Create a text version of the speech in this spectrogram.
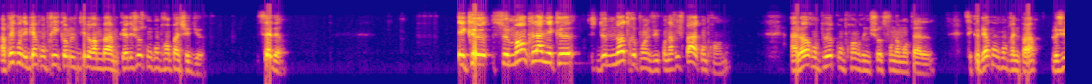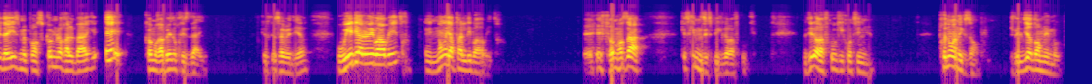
après qu'on ait bien compris, comme le dit le Rambam, qu'il y a des choses qu'on ne comprend pas chez Dieu, cède. Et que ce manque-là n'est que de notre point de vue, qu'on n'arrive pas à comprendre, alors on peut comprendre une chose fondamentale. C'est que bien qu'on ne comprenne pas, le judaïsme pense comme le Ralbag et comme Rabbeinu Chizdaï. Qu'est-ce que ça veut dire? Oui, il y a le libre arbitre, et non, il n'y a pas le libre arbitre. Et comment ça? Qu'est-ce qu'il nous explique le Rav Kook? Il dit le Rav Kook, il continue. Prenons un exemple. Je vais le dire dans mes mots.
